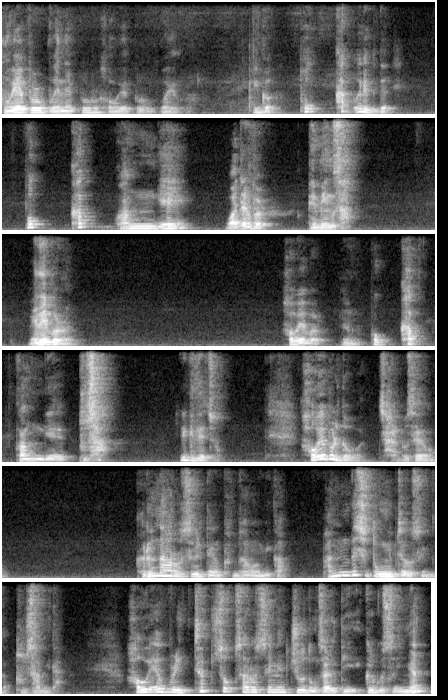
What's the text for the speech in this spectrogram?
whoever, whenever, however, whatever. 이거 복합 어렵다. 복합 관계 whatever 대명사. Whenever는 however 이런 복합 관계 부사 이렇게 되죠. however도 잘 보세요. 그러나로 쓰일 때는 분사 뭡니까? 반드시 독립적으로 쓰입니다. 부사입니다. however이 특속사로 쓰이면 주어 동사를 뒤에 이끌고 쓰이면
